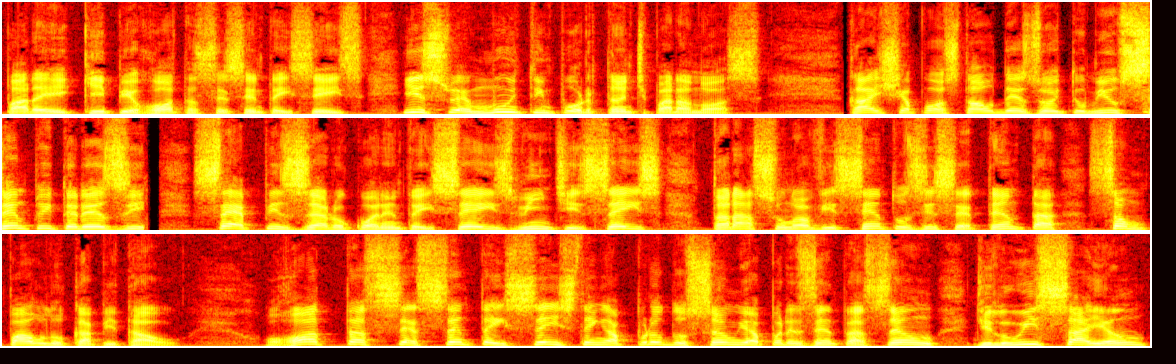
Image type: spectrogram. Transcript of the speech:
para a equipe Rota 66. Isso é muito importante para nós. Caixa Postal 18.113, CEP 046 26-970, São Paulo, capital. Rota 66 tem a produção e apresentação de Luiz Saião,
